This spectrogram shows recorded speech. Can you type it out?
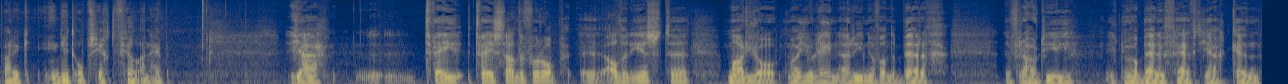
waar ik in dit opzicht veel aan heb? Ja, twee, twee staan er voorop. Uh, allereerst Mario, Marjolein Arine van den Berg. De vrouw die ik nu al bijna 15 jaar ken.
